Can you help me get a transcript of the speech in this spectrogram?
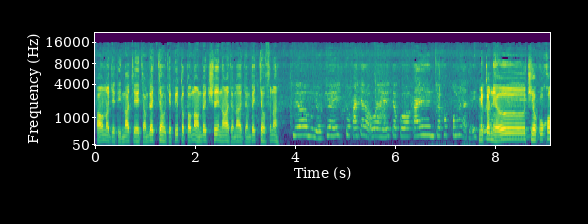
Ông nói chỉ thì nó chỉ chấm lấy châu chỉ tiếp tục tao nó lấy chơi nó là cho nó chấm lấy châu xí nè cho cái cái khóc nhớ chiều cô khó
